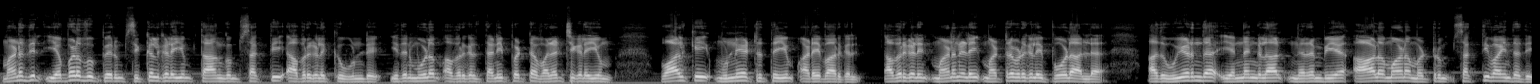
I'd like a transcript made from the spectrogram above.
மனதில் எவ்வளவு பெரும் சிக்கல்களையும் தாங்கும் சக்தி அவர்களுக்கு உண்டு. இதன் மூலம் அவர்கள் தனிப்பட்ட வளர்ச்சிகளையும் வாழ்க்கை முன்னேற்றத்தையும் அடைவார்கள். அவர்களின் மனநிலை மற்றவர்களைப் போல அல்ல. அது உயர்ந்த எண்ணங்களால் நிரம்பிய ஆழமான மற்றும் சக்தி வாய்ந்தது.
